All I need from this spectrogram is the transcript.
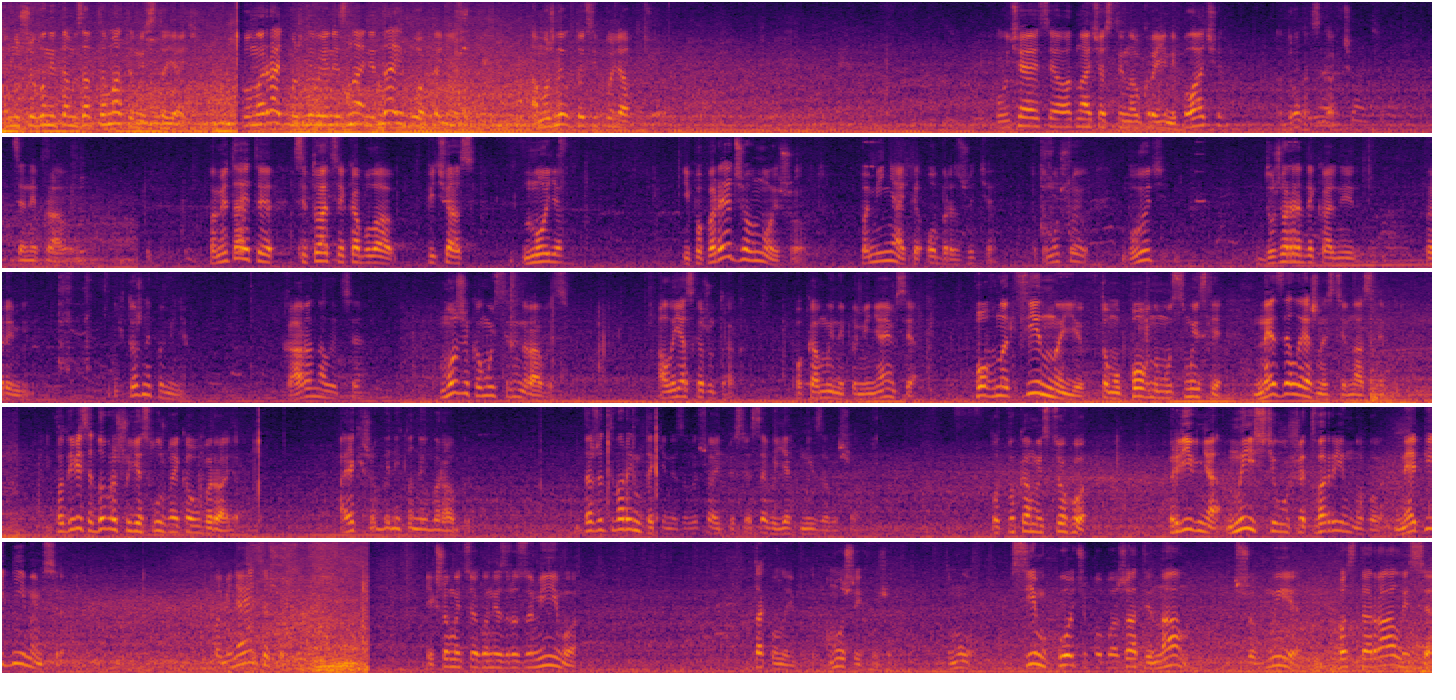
Тому що вони там з автоматами стоять. Помирать, можливо, я не знаю, не дай Бог, звісно. А можливо, хтось і поляг вчора. Получається, одна частина України плаче, а друга скаче. Це неправильно. Пам'ятаєте ситуацію, яка була під час Ноя? І попереджував Ной, що поміняйте образ життя. Тому що будуть дуже радикальні переміни. Ніхто ж не поміняв. Кара на лице. Може комусь це не нравиться. Але я скажу так: поки ми не поміняємося, повноцінної в тому повному смислі незалежності в нас не буде. Подивіться, добре, що є служба, яка вбирає. А якщо б ніхто не вбирав би? Навіть тварин такі не залишають після себе, як ми залишаємо. От поки ми з цього рівня нижче уже тваринного не піднімемося, поміняється щось? Якщо ми цього не зрозуміємо, так воно і буде. А може і хуже. Тому всім хочу побажати нам, щоб ми постаралися,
